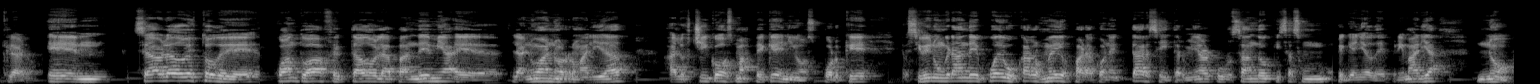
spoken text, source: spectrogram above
Claro. Eh, se ha hablado esto de cuánto ha afectado la pandemia, eh, la nueva normalidad a los chicos más pequeños, porque si bien un grande puede buscar los medios para conectarse y terminar cursando quizás un pequeño de primaria, no.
